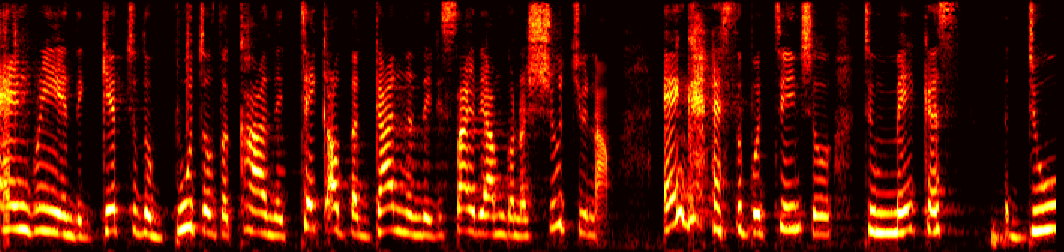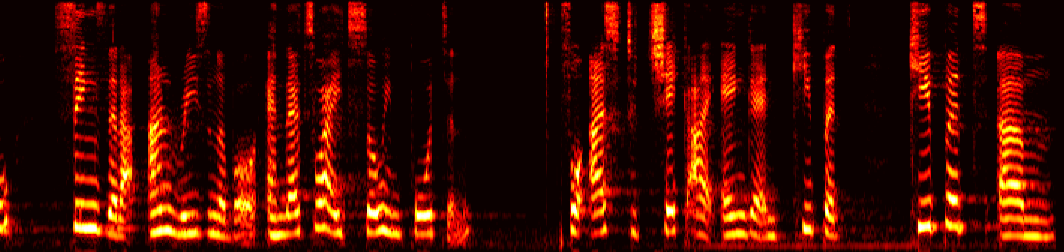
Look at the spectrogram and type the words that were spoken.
angry and they get to the boot of the car and they take out the gun and they decide, I'm going to shoot you now. Anger has the potential to make us do things that are unreasonable. And that's why it's so important for us to check our anger and keep it, keep it, um,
